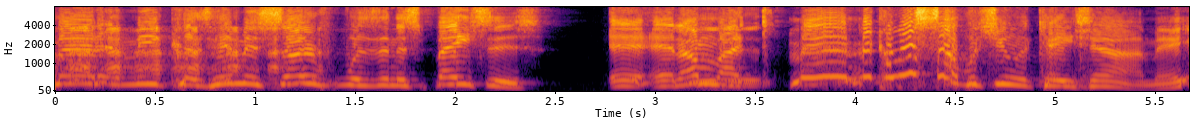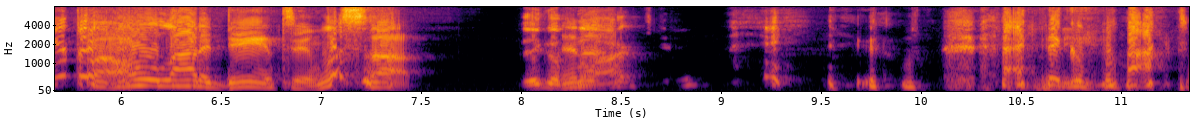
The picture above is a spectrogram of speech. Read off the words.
mad at me because him and Surf was in the spaces. And, and I'm like, man, nigga, what's up with you and Kayshawn, man? You do a whole lot of dancing. What's up? Nigga And I- blocked you. That nigga blocked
